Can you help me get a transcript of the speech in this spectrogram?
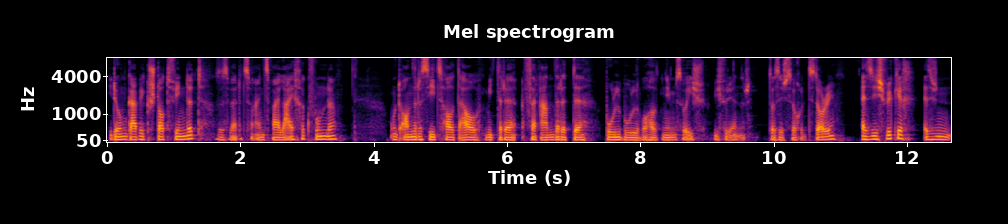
in der Umgebung stattfindet. Also es werden so ein, zwei Leichen gefunden. Und andererseits halt auch mit einer veränderten Bulbul, die halt nicht mehr so ist wie früher. Das ist so ein bisschen die Story. Es ist wirklich, es ist ein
